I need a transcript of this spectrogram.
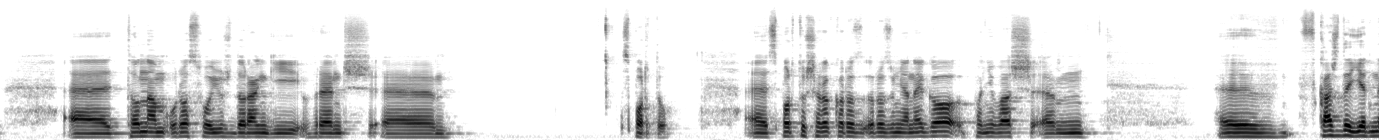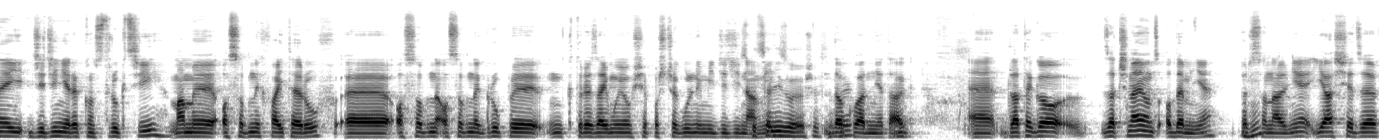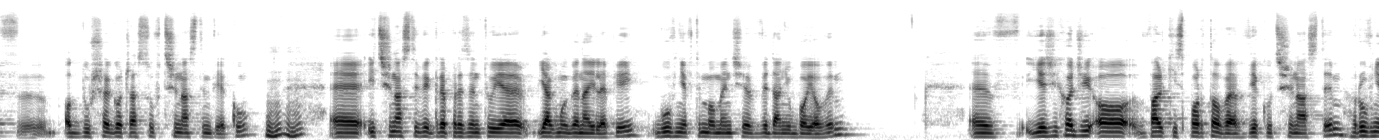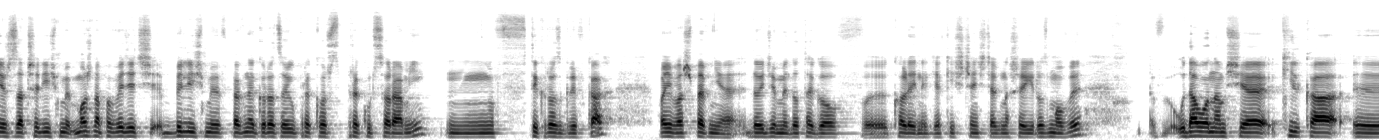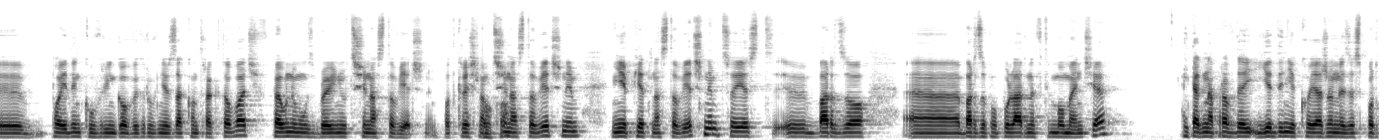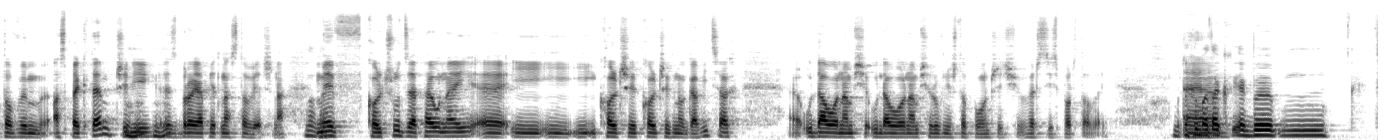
e, to nam urosło już do rangi wręcz e, sportu. E, sportu szeroko roz, rozumianego, ponieważ e, w każdej jednej dziedzinie rekonstrukcji mamy osobnych fighterów, e, osobne, osobne grupy, które zajmują się poszczególnymi dziedzinami. Specjalizują się w tym. tak? Dokładnie tak. E, dlatego zaczynając ode mnie personalnie, ja siedzę w, od dłuższego czasu w XIII wieku. E, i XIII wiek reprezentuję jak mogę najlepiej, głównie w tym momencie w wydaniu bojowym. E, w- Jeśli chodzi o walki sportowe w wieku XIII, również zaczęliśmy, można powiedzieć, byliśmy w pewnego rodzaju prekurs- prekursorami mm, w tych rozgrywkach, ponieważ pewnie dojdziemy do tego w kolejnych jakichś częściach naszej rozmowy. Udało nam się kilka y, pojedynków ringowych również zakontraktować w pełnym uzbrojeniu XIII-wiecznym. Podkreślam. XIII-wiecznym, nie XV-wiecznym, co jest y, bardzo, e, bardzo popularne w tym momencie i tak naprawdę jedynie kojarzone ze sportowym aspektem, czyli zbroja XV-wieczna. My w kolczudze pełnej e, i, i, i kolczy, kolczych nogawicach e, udało nam, się, udało nam się również to połączyć w wersji sportowej. Bo to chyba tak jakby mm,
